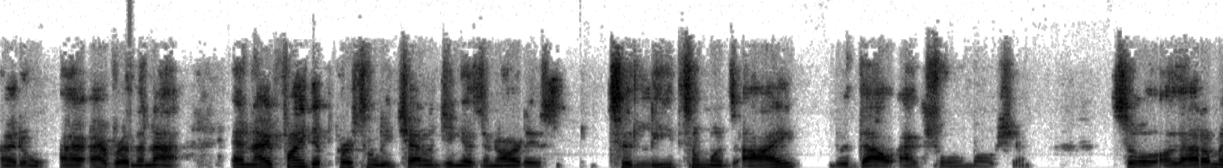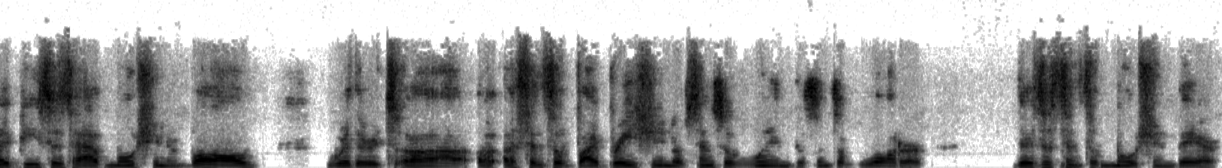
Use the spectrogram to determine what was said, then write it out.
I don't, I, I'd rather not. And I find it personally challenging as an artist to lead someone's eye without actual motion. So a lot of my pieces have motion involved, whether it's uh, a, sense of vibration, a sense of wind, a sense of water. There's a sense of motion there.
